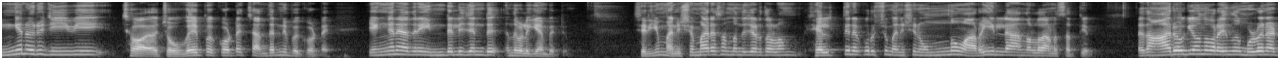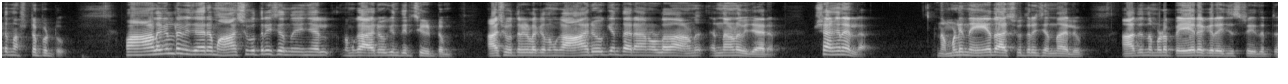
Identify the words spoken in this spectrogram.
ഇങ്ങനൊരു ജീവി ചൊവ്വയിൽ പോയിക്കോട്ടെ ചന്ദ്രനിൽ പോയിക്കോട്ടെ എങ്ങനെ അതിനെ ഇന്റലിജന്റ് എന്ന് വിളിക്കാൻ പറ്റും? ശരിക്കും മനുഷ്യന്മാരെ സംബന്ധിച്ചിടത്തോളം ഹെൽത്തിനെക്കുറിച്ച് മനുഷ്യനൊന്നും അറിയില്ല എന്നുള്ളതാണ് സത്യം. അതായത് ആരോഗ്യം എന്ന് പറയുന്നത് മുഴുവനായിട്ട് നഷ്ടപ്പെട്ടു. അപ്പോൾ ആളുകളുടെ വിചാരം ആശുപത്രിയിൽ ചെന്ന് കഴിഞ്ഞാൽ നമുക്ക് ആരോഗ്യം തിരിച്ചു കിട്ടും. ആശുപത്രികളൊക്കെ നമുക്ക് ആരോഗ്യം തരാനുള്ളതാണ് എന്നാണ് വിചാരം. പക്ഷെ അങ്ങനെയല്ല. നമ്മളിന്ന് ഏത് ആശുപത്രി ചെന്നാലും ആദ്യം നമ്മുടെ പേരൊക്കെ രജിസ്റ്റർ ചെയ്തിട്ട്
